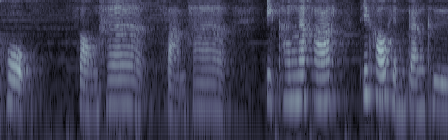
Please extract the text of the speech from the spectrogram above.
26 25 35 อีกครั้งนะคะที่เขาเห็นกันคือ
